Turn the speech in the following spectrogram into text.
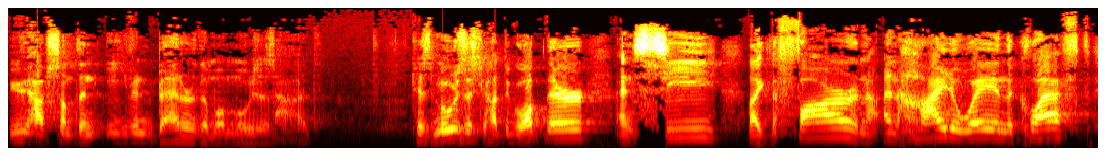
you have something even better than what Moses had. Because Moses had to go up there and see like the fire and, and hide away in the cleft,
